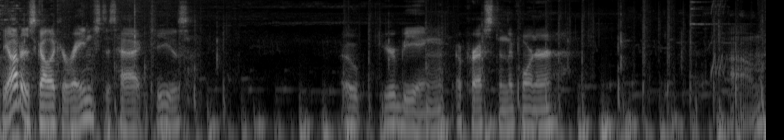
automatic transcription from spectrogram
The otter's got like a ranged attack, jeez. Oh, you're being oppressed in the corner. Um,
